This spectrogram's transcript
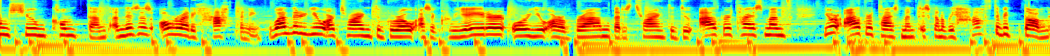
consume content, and this is already happening. Whether you are trying to grow as a creator or you are a brand that is trying to do advertisement, your advertisement is going to be, have to be done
